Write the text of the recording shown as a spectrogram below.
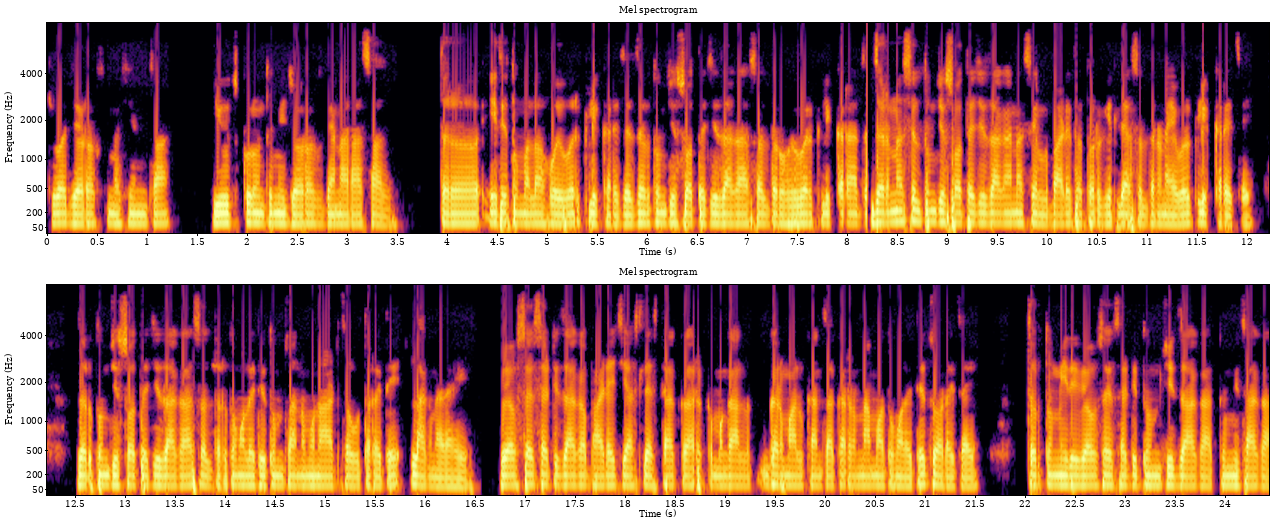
किंवा झेरॉक्स मशीनचा यूज करून तुम्ही झेरॉक्स देणार असाल तर इथे तुम्हाला होयवर क्लिक करायचं आहे. जर तुमची स्वतःची जागा असेल तर होयवर क्लिक करा. जर नसेल तुमची स्वतःची जागा नसेल भाडेतत्वावर घेतली असेल तर नाहीवर क्लिक करायचं आहे. जर तुमची स्वतःची जागा असेल तर तुम्हाला इथे तुमचा नमुना आठचा उतारा इथे लागणार आहे. व्यवसायासाठी जागा भाड्याची असल्यास त्या घर माल घरमालकांचा करारनामा तुम्हाला इथे जोडायचा आहे. तर तुम्ही इथे व्यवसायासाठी तुमची जागा तुम्ही जागा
